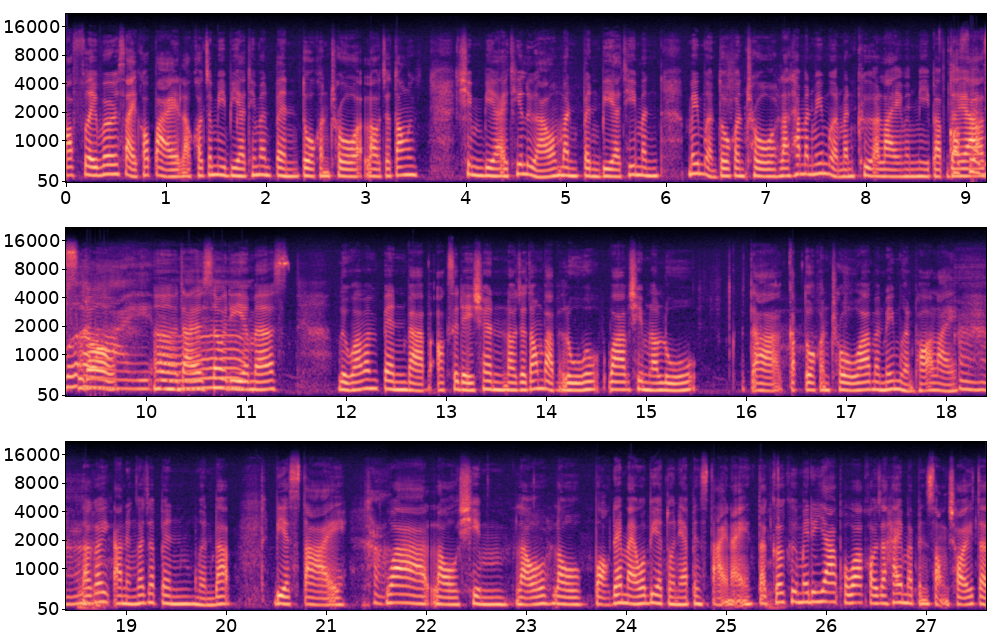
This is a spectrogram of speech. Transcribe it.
off flavor ใส่เข้าไป แล้วเขาจะมีเบียร์ที่มันเป็นตัว control อะเราจะต้องชิมเบียร์ไอ้ที่เหลือว่ามันเป็นเบียร์ที่มันไม่เหมือนตัว control แล้วถ้ามันไม่เหมือนมันคืออะไรมันมีแบบเอา flavor diacetyl อะไรเอออ่า diacetyl DMS หรือว่ามันเป็นแบบ oxidation เราจะต้องแบบรู้ว่าชิมแล้วรู้อ่า กับตัว control ว่ามันไม่เหมือนเพราะอะไรอ่าฮะแล้วก็อีกอันหนึ่งก็จะเป็นเหมือนแบบเบียร์สไตล์ค่ะว่าเราชิมแล้วเราบอกได้ไหมว่าเบียร์ตัวเนี้ยเป็นสไตล์ไหน แต่ก็คือไม่ได้ยากเพราะว่าเขาจะให้มาเป็น2 choice แต่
